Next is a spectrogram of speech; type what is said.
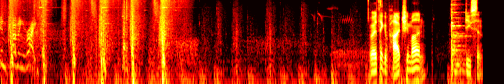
Incoming right. What do I think of Hachiman? Decent.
